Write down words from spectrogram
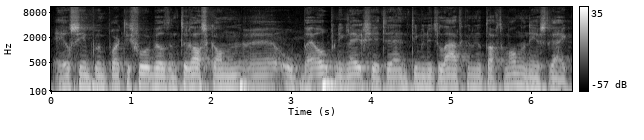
heel simpel een praktisch voorbeeld, een terras kan op, bij opening leeg zitten en tien minuten later kunnen er 80 man neerstrijken.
